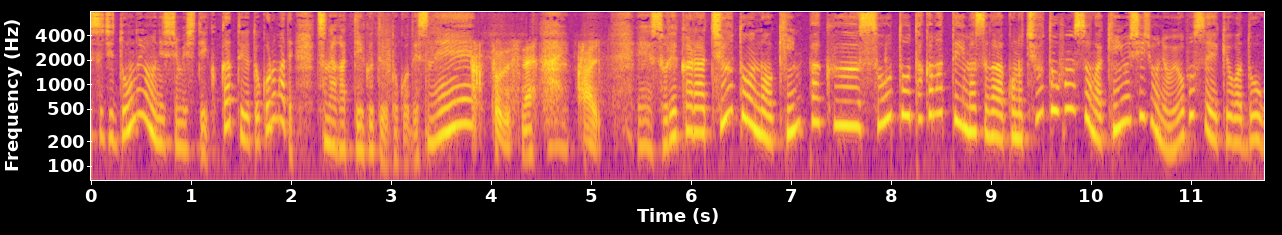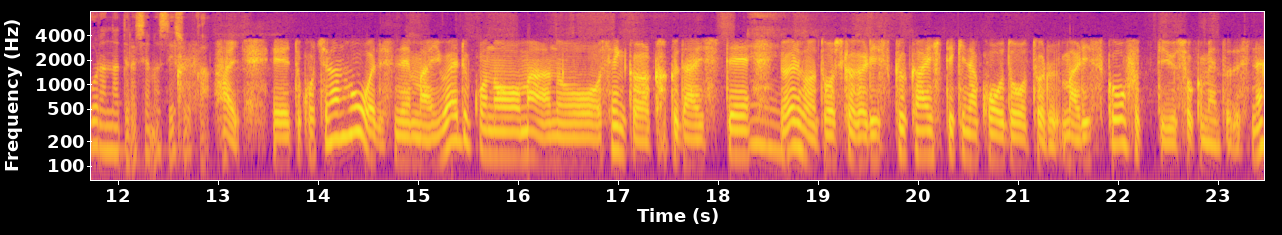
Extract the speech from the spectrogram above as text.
筋、どのように示していくかというところまでつながっていくというところですね。そうですね。はい。はい、えー、それから中東の緊迫、相当高まっていますが、この中東紛争が金融市場に及ぼす影響はどうご覧になっていらっしゃいますでしょうか？はい。えっ、ー、と、こちらの方はですね、まあ、いわゆるこの、まあ、あの、戦火が拡大して、えー、いわゆるこの投資家がリスク回避的な行動を取る、まあ、リスクオフっていう側面とですね、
